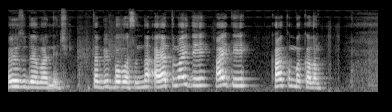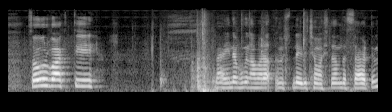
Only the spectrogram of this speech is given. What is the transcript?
Özür dilerim anneciğim. Tabii babasında. Hayatım haydi. Haydi. Kalkın bakalım. Sahur vakti. Ben yine bugün amaratlığım üstündeydi. Çamaşırlarımı da serdim.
